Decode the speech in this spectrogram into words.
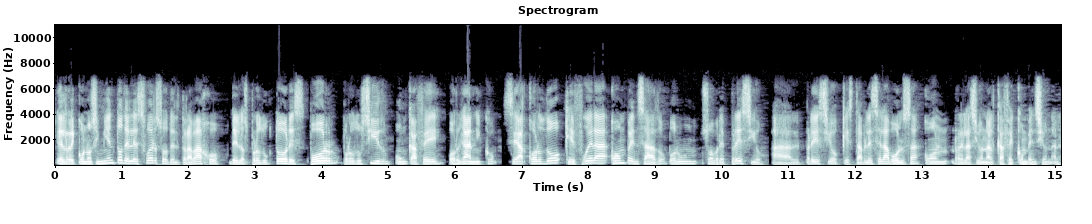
el reconocimiento del esfuerzo del trabajo de los productores por producir un café orgánico se acordó que fuera compensado por un sobreprecio al precio que establece la bolsa con relación al café convencional.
